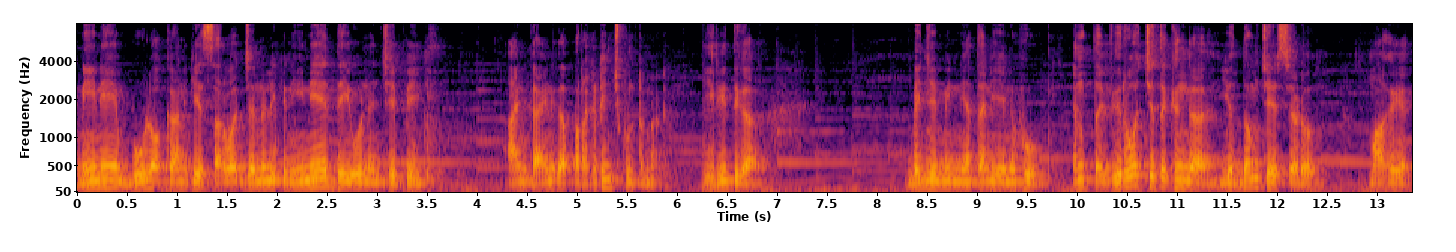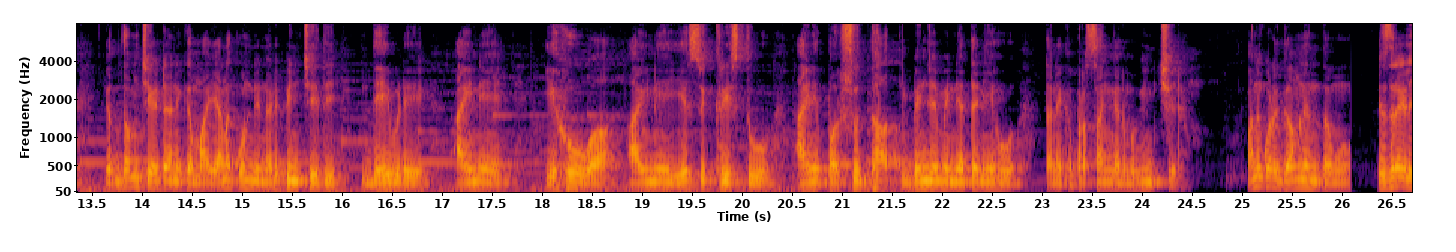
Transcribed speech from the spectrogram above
నేనే భూలోకానికి సర్వజనులకి నేనే దేవుడిని అని చెప్పి ఆయనకు ఆయనగా ప్రకటించుకుంటున్నాడు. ఈ రీతిగా బెంజమిన్ నెతనియనుహు ఎంత విరోచితకంగా యుద్ధం చేశాడో మాకు యుద్ధం చేయడానికి మా వెనకుండి నడిపించేది దేవుడే ఆయనే యహోవా ఆయనే యేసుక్రీస్తు ఆయనే పరిశుద్ధాత్మ బెంజమిన్ నెతనీహు తన యొక్క ప్రసంగాన్ని ముగించాడు. మనం కూడా గమనిద్దాము ఇజ్రాయెల్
